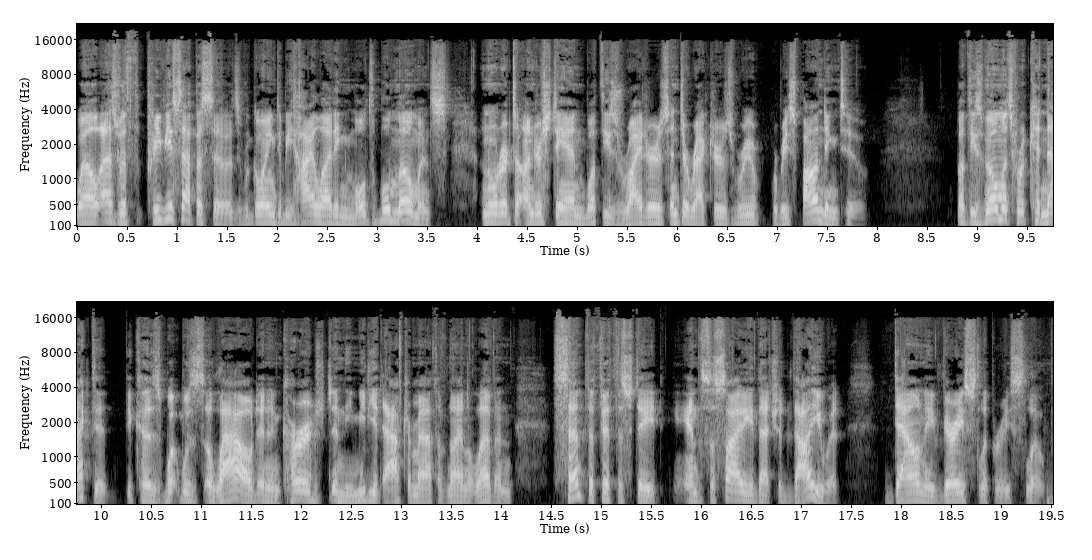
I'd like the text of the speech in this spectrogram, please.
Well, as with previous episodes, we're going to be highlighting multiple moments in order to understand what these writers and directors were responding to. But these moments were connected because what was allowed and encouraged in the immediate aftermath of 9 11 sent the Fifth Estate and the society that should value it down a very slippery slope.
